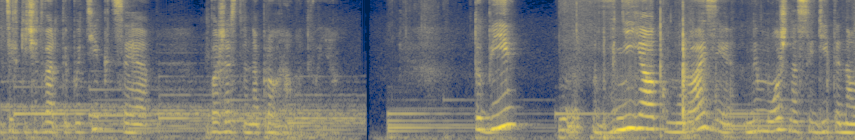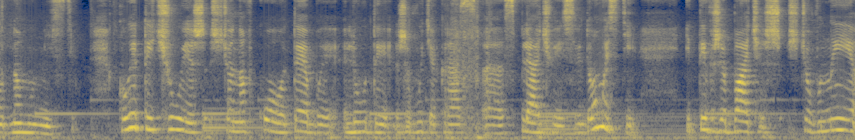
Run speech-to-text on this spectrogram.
І тільки четвертий потік це божественна програма твоя. Тобі в ніякому разі не можна сидіти на одному місці. Коли ти чуєш, що навколо тебе люди живуть якраз е, сплячої свідомості, і ти вже бачиш, що вони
